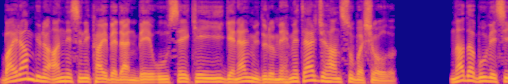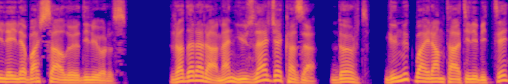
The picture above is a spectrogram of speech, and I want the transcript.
bayram günü annesini kaybeden BUSKİ Genel Müdürü Mehmet Ercihan Subaşıoğlu. NADA bu vesileyle başsağlığı diliyoruz. Radara rağmen yüzlerce kaza. 4. Günlük bayram tatili bitti,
